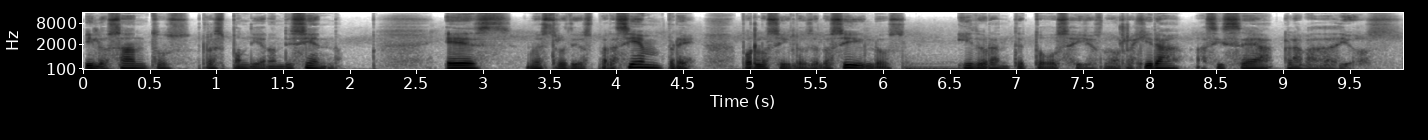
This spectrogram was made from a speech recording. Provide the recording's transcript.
Y los santos respondieron diciendo, Es nuestro Dios para siempre, por los siglos de los siglos y durante todos ellos nos regirá, así sea, alabada Dios.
